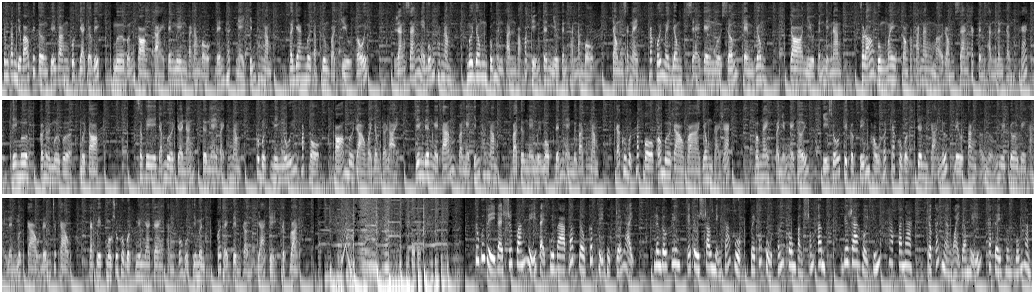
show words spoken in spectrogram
Trung tâm Dự báo Khí tượng Thủy văn Quốc gia cho biết mưa vẫn còn tại Tây Nguyên và Nam Bộ đến hết ngày 9 tháng 5, thời gian mưa tập trung vào chiều tối. Rạng sáng ngày 4 tháng 5, mưa dông cũng hình thành và phát triển trên nhiều tỉnh thành Nam Bộ. Trong sáng nay, các khối mây dông sẽ gây mưa sớm kèm dông cho nhiều tỉnh miền Nam. Sau đó, vùng mây còn có khả năng mở rộng sang các tỉnh thành lân cận khác, gây mưa, có nơi mưa vừa, mưa to. Sau khi giảm mưa trời nắng từ ngày 7 tháng 5, khu vực miền núi Bắc Bộ có mưa rào và dông trở lại. Riêng đêm ngày 8 và ngày 9 tháng 5 và từ ngày 11 đến ngày 13 tháng 5, cả khu vực Bắc Bộ có mưa rào và dông rải rác. Hôm nay và những ngày tới, chỉ số tiêu cực tím hầu hết các khu vực trên cả nước đều tăng ở ngưỡng nguy cơ gây hại lên mức cao đến rất cao. Đặc biệt một số khu vực như Nha Trang, thành phố Hồ Chí Minh có thể tiềm cận giá trị cực đoan. Thưa quý vị, Đại sứ quán Mỹ tại Cuba bắt đầu cấp thị thực trở lại. Lần đầu tiên kể từ sau những cáo buộc về các vụ tấn công bằng sóng âm gây ra hội chứng Havana cho các nhà ngoại giao Mỹ cách đây hơn 4 năm.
